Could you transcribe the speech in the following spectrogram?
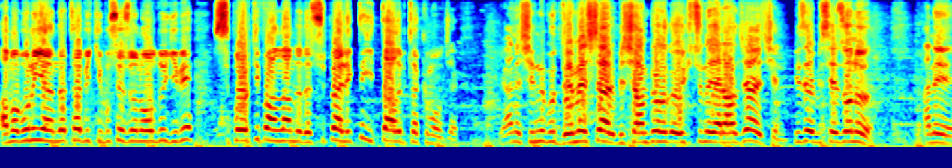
Ama bunun yanında tabii ki bu sezon olduğu gibi sportif anlamda da Süper Lig'de iddialı bir takım olacak. Yani şimdi bu demeçler bir şampiyonluk öyküsünde yer alacağı için bize bir sezonu hani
